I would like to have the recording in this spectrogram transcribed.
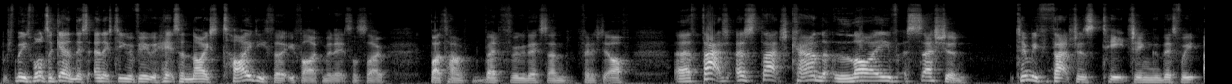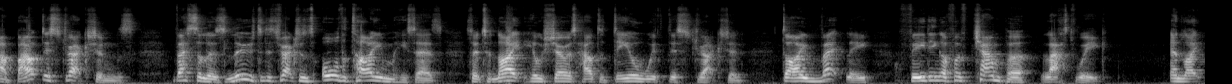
which means once again this NXT review hits a nice tidy 35 minutes or so by the time I've read through this and finished it off. Uh, Thatch as Thatch can live session. Timothy Thatcher's teaching this week about distractions. Wrestlers lose to distractions all the time, he says. So tonight he'll show us how to deal with distraction, directly feeding off of Ciampa last week. And like,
